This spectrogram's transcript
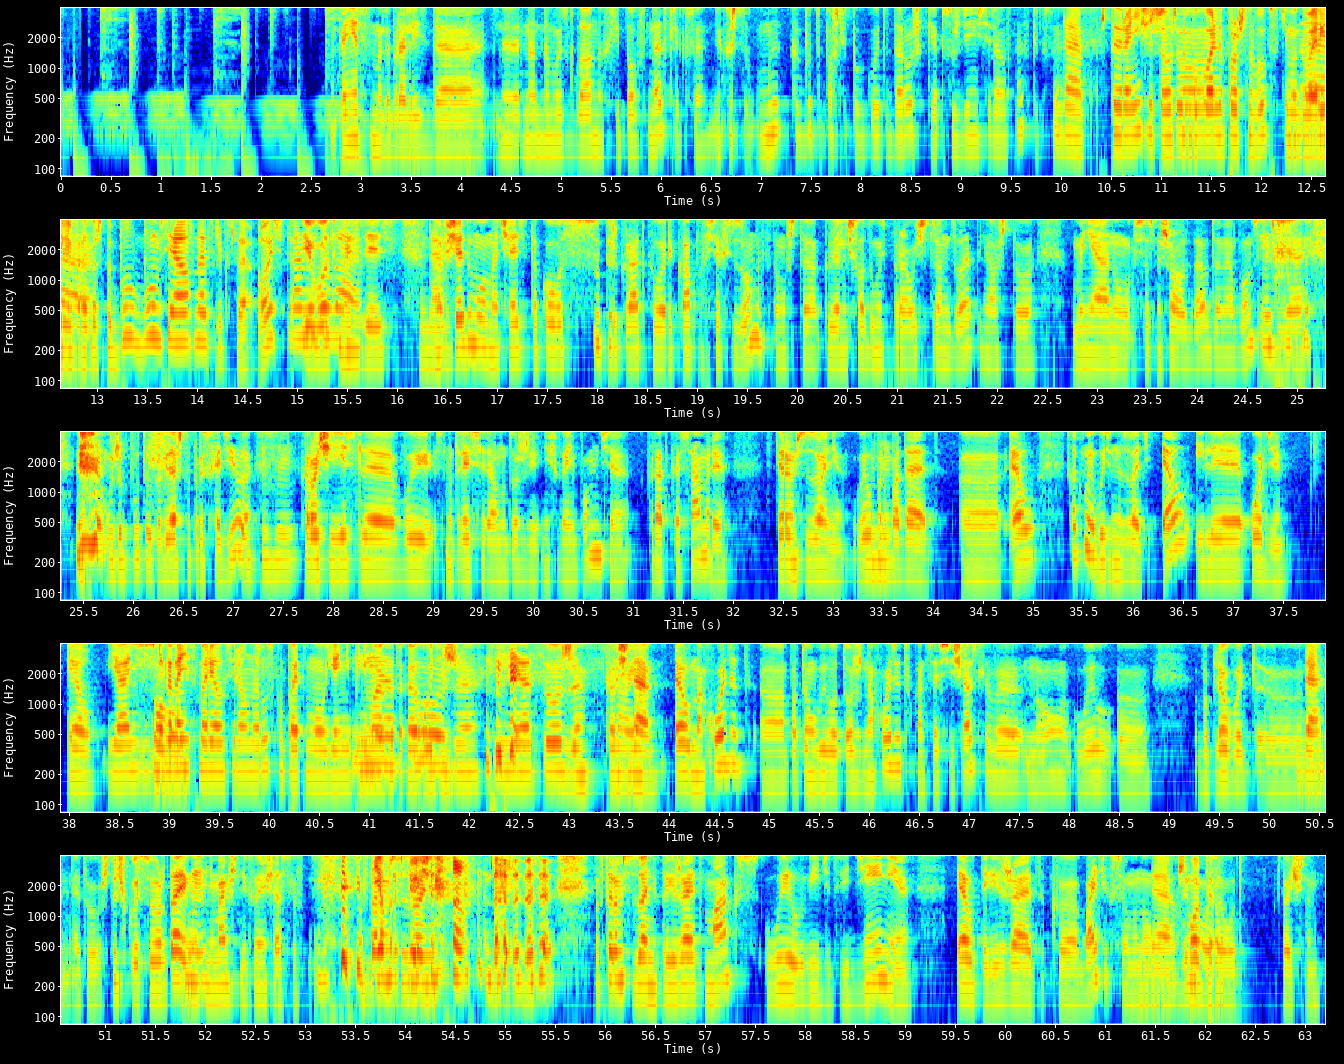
Наконец-то мы добрались до, наверное, одного из главных хитов Netflix. Мне кажется, мы как будто пошли по какой-то дорожке обсуждения сериалов Netflix. Да, что иронично, что... потому что буквально в прошлом выпуске мы да. говорили про то, что был бум сериалов Netflix. Очень странные И дела. вот мы здесь. Да. вообще я думала начать с такого супер краткого рекапа всех сезонов, потому что, когда я начала думать про очень странные дела, я поняла, что у меня, ну, все смешалось, да, в доме Облонских, я уже путаю, когда что происходило. Короче, если вы смотрели сериал, но тоже нифига не помните, краткая саммари — первом сезоне Уилл mm-hmm. пропадает. Э, Эл, как мы ее будем называть? Эл или Оди? Эл. Я Согл. никогда не смотрела сериал на русском, поэтому я не понимаю, я кто такая тоже, Оди. Я тоже. Короче, Sorry. да, Эл находит, э, потом Уилла тоже находит, в конце все счастливы, но Уилл э, выплевывает э, да. эту штучку из своего рта, и mm-hmm. мы понимаем, что никто не счастлив. Во втором сезоне... да, да, да, да. Во втором сезоне приезжает Макс, Уилл видит видение, Эл переезжает к Байтик своему новому, да, Джим его зовут, точно.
